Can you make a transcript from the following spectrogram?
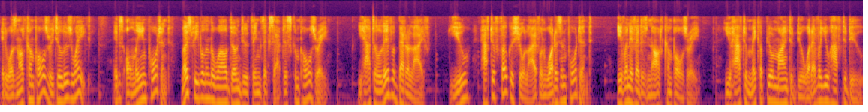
it was not compulsory to lose weight. It is only important. Most people in the world don't do things except as compulsory. You have to live a better life. You have to focus your life on what is important, even if it is not compulsory. You have to make up your mind to do whatever you have to do,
